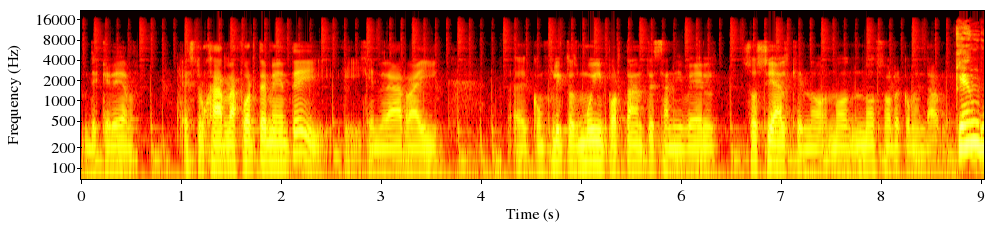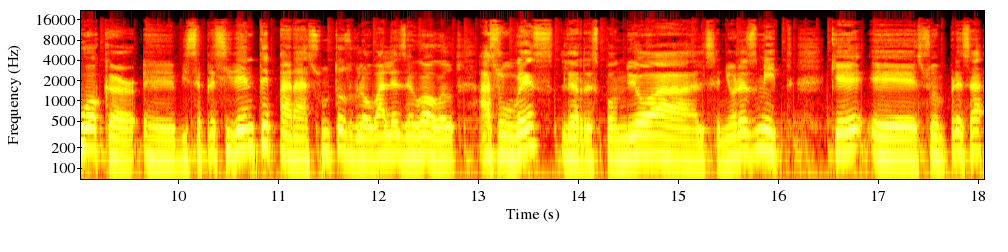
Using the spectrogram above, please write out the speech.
de querer estrujarla fuertemente y generar ahí eh, conflictos muy importantes a nivel social que no, no, son recomendables. Ken Walker, eh, vicepresidente para asuntos globales de Google, a su vez le respondió al señor Smith que eh, su empresa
